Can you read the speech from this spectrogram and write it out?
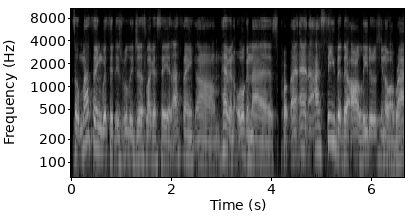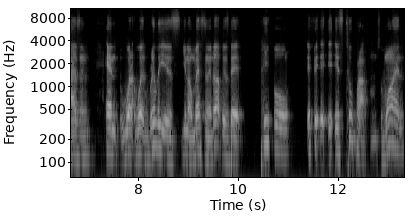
so my thing with it is really just like I said. I think um, having organized, pro- and I see that there are leaders, you know, arising. And what what really is, you know, messing it up is that people. If it, it, it's two problems. One,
